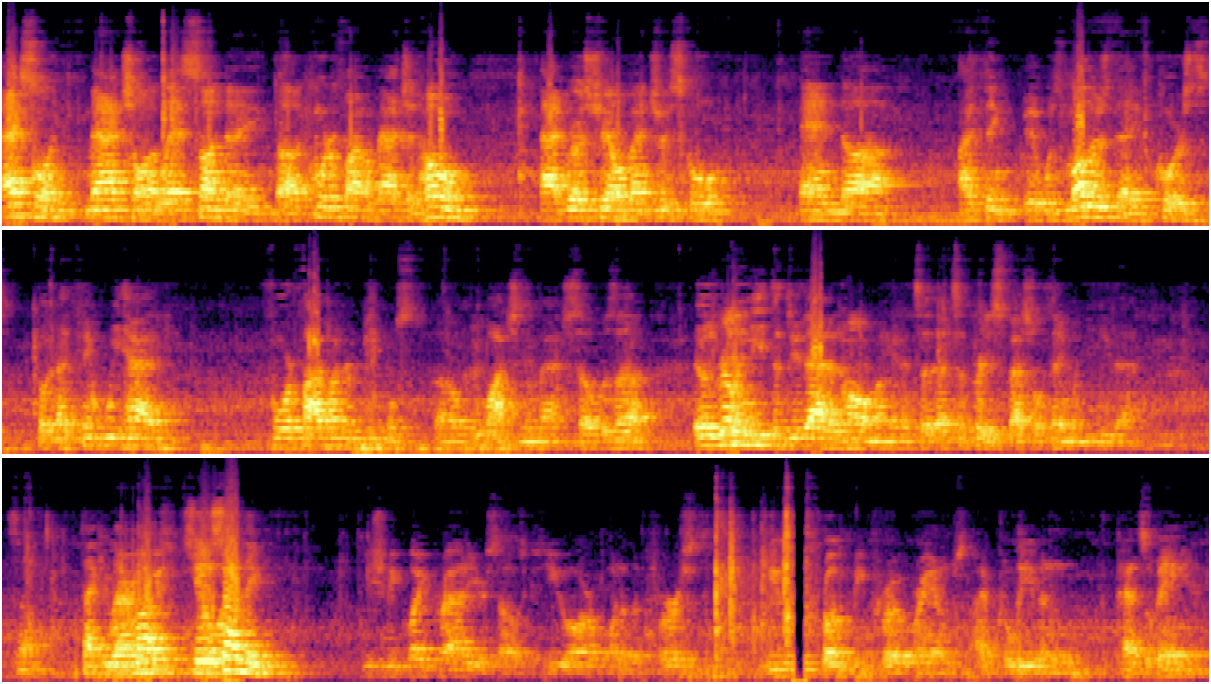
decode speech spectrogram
excellent match on last Sunday, uh, quarterfinal match at home at Rose Tree Elementary School. And uh, I think it was Mother's Day, of course, but I think we had four or 500 people uh, watching the match. So it was a, it was really neat to do that at home. I mean, it's a, that's a pretty special thing when you do that. So, thank you very Larry, much. See you Sunday. You should be quite proud of yourselves because you are one of the first youth rugby programs, I believe, in Pennsylvania.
